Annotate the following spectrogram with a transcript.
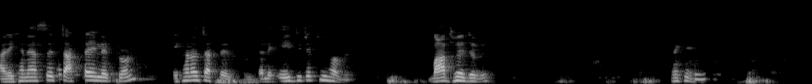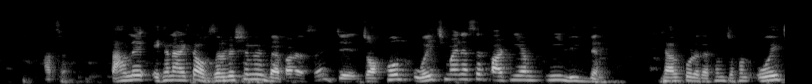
আর এখানে আছে চারটা ইলেকট্রন এখানেও চারটা ইলেকট্রন তাহলে এই দুইটা কি হবে? বাদ হয়ে যাবে। নাকি? আচ্ছা। তাহলে এখানে আরেকটা অবজারভেশনের ব্যাপার আছে যে যখন ওএইচ মাইনাসের পার্ট নিয়ে আপনি লিখবেন, খেয়াল করে দেখুন, যখন ওএইচ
